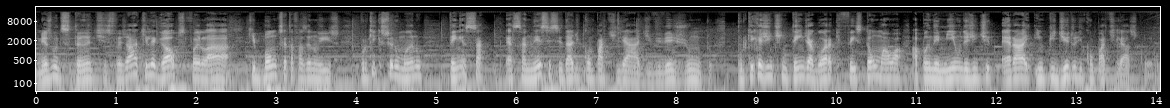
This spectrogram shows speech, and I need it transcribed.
mesmo distantes, vejam, ah, que legal que você foi lá, que bom que você está fazendo isso. Por que, que o ser humano tem essa, essa necessidade de compartilhar, de viver junto? Por que, que a gente entende agora que fez tão mal a, a pandemia, onde a gente era impedido de compartilhar as coisas?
